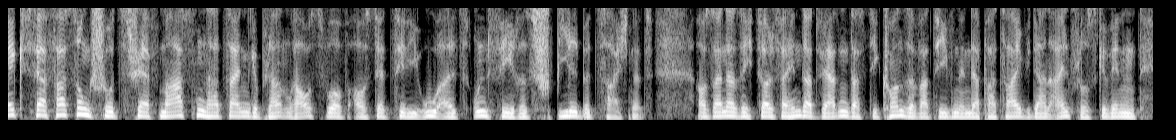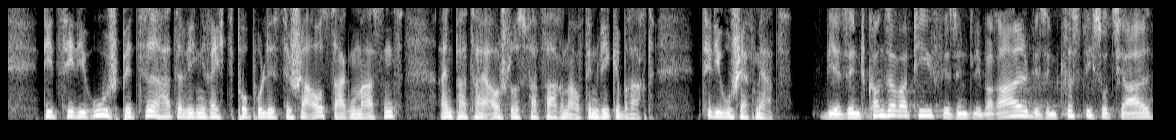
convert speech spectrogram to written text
Ex-Verfassungsschutzchef Maaßen hat seinen geplanten Rauswurf aus der CDU als unfaires Spiel bezeichnet. Aus seiner Sicht soll verhindert werden, dass die Konservativen in der Partei wieder an Einfluss gewinnen. Die CDU-Spitze hatte wegen rechtspopulistischer Aussagen Maaßens ein Parteiausschlussverfahren auf den Weg gebracht. CDU-Chef Merz. Wir sind konservativ, wir sind liberal, wir sind christlich-sozial,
